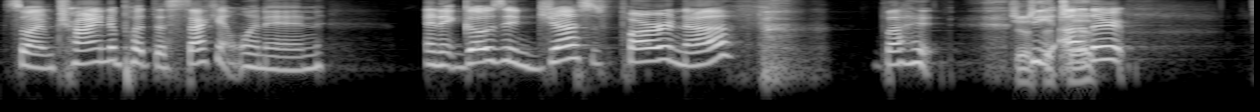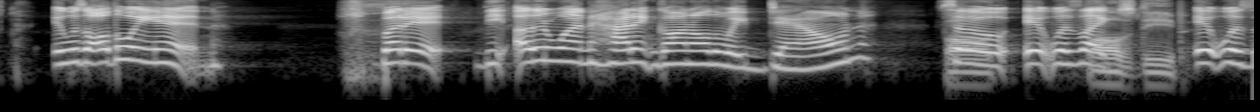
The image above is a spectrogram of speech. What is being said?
So I'm trying to put the second one in and it goes in just far enough but Just the the other it was all the way in but it the other one hadn't gone all the way down so it was like balls deep. it was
